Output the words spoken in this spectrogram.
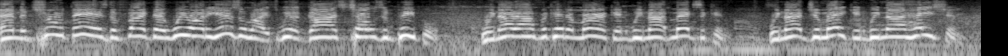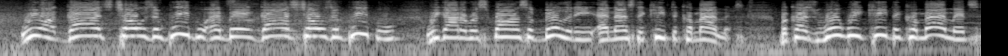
And the truth is the fact that we are the Israelites. We are God's chosen people. We're not African American. We're not Mexican. We're not Jamaican. We're not Haitian. We are God's chosen people. And being God's chosen people, we got a responsibility, and that's to keep the commandments. Because when we keep the commandments,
